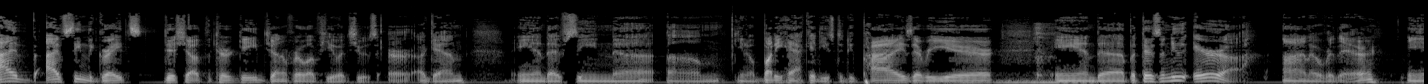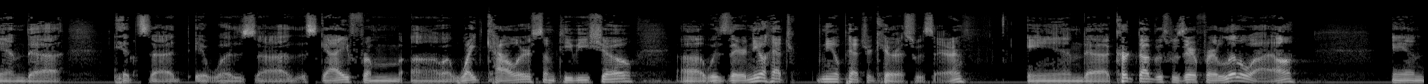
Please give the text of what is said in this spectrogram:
I've I've seen the greats dish out the turkey. Jennifer Love Hewitt, she was er, again, and I've seen uh, um, you know Buddy Hackett used to do pies every year, and uh, but there's a new era on over there, and. Uh, it's uh, it was uh, this guy from uh, White Collar, some TV show, uh, was there. Neil Neil Patrick Harris was there, and uh, Kirk Douglas was there for a little while, and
